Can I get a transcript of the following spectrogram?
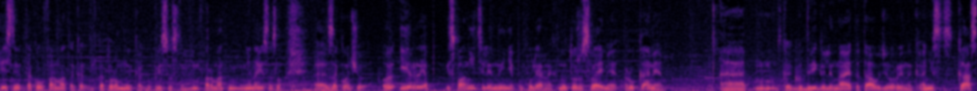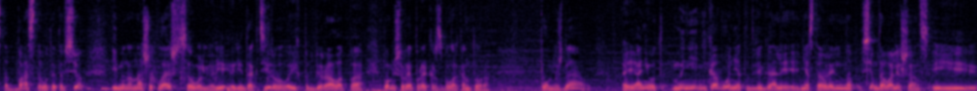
песни такого формата, в котором мы как бы присутствуем. Ну, Формат ненавистное слово. Э, Закончу. И рэп исполнителей ныне популярных мы тоже своими руками э, как бы двигали на этот аудиорынок. Они каста, баста, вот это все. Именно наша клавишница Ольга ре- редактировала их, подбирала по... Помнишь, Рэп Рекордс была контора? Помнишь, да? И они вот, мы ни- никого не отодвигали, не оставляли, на- всем давали шанс. И,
